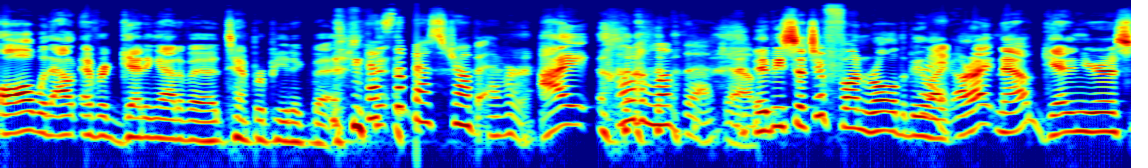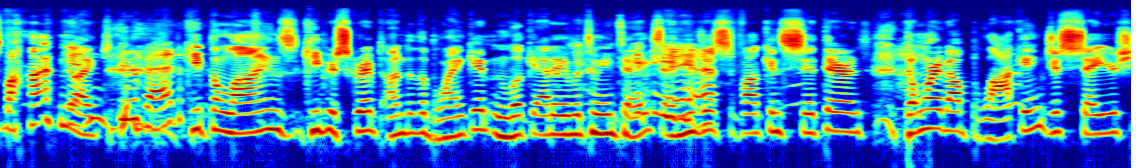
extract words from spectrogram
all without ever getting out of a Tempur-Pedic bed. That's the best job ever. I. I would have loved that job. It'd be such a fun role to be like, all right, now get in your spot, like into your bed. keep the lines, keep your script under the blanket, and look at it in between takes, and you just fucking sit there and don't worry about blocking. Just say your shit.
